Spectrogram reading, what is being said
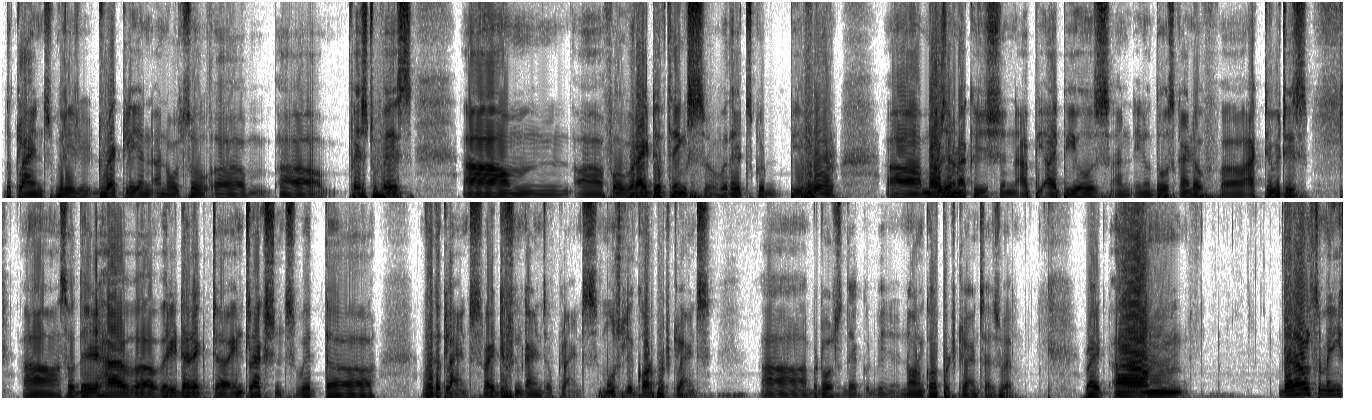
the clients very directly and, and also um, uh, face to face um, uh, for a variety of things whether it could be for uh, merger and acquisition IP, IPOs and you know those kind of activities. So they have very direct interactions with with the clients right? Different kinds of clients mostly corporate clients but also there could be non-corporate clients as well right um, there are also many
